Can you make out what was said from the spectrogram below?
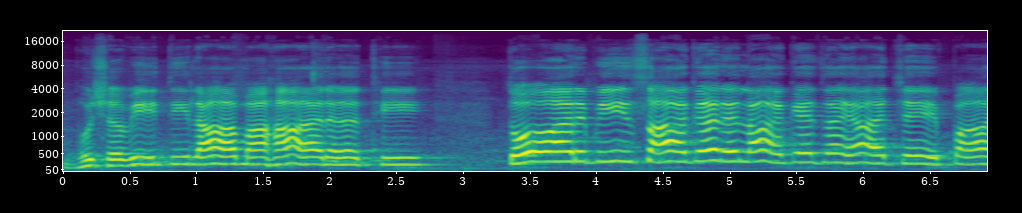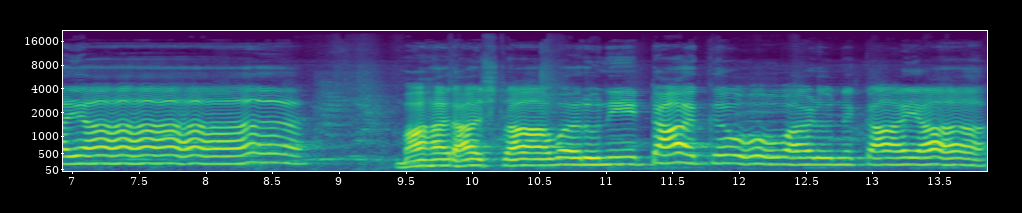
भुषवी तिला महारथी. तो अरबी सागर लागे जयाचे पाया. महाराष्ट्रावरून टाक ओवाळून काया.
